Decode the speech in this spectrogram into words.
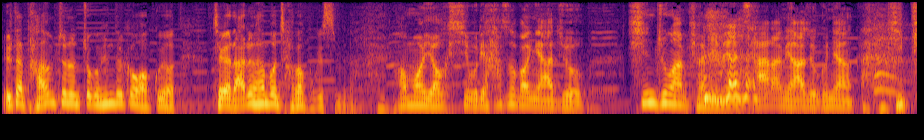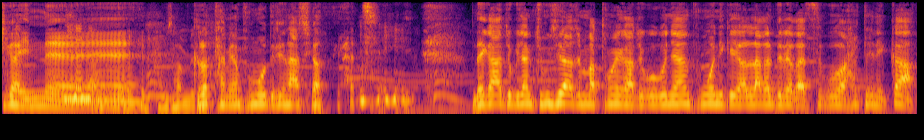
일단 다음 주는 조금 힘들 것 같고요. 제가 날을 한번 잡아보겠습니다. 어머 역시 우리 하소방이 아주 신중한 편이네. 사람이 아주 그냥 깊이가 있네. 감사합니다. 그렇다면 부모들이 나셔야지. 내가 아주 그냥 중실 아줌마 통해 가지고 그냥 부모님께 연락을 드려가 쓰고 할 테니까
